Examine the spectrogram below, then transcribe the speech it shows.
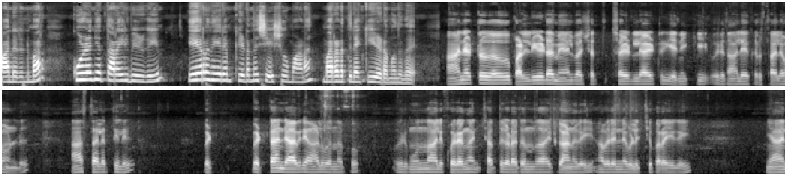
വാനരന്മാർ കുഴഞ്ഞ തറയിൽ വീഴുകയും ഏറെ നേരം കിടന്ന ശേഷവുമാണ് മരണത്തിന് കീഴടങ്ങുന്നത്. ആനട്ടുകാവ് പള്ളിയുടെ മേൽവശ സൈഡിലായിട്ട് എനിക്ക് ഒരു നാലേക്കർ സ്ഥലമുണ്ട്. ആ സ്ഥലത്തിൽ വെട്ടാൻ രാവിലെ ആൾ വന്നപ്പോൾ ഒരു മൂന്ന് നാല് കുരങ്ങൻ ചത്ത് കിടക്കുന്നതായിട്ട് കാണുകയും അവരെന്നെ വിളിച്ച് പറയുകയും ഞാൻ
